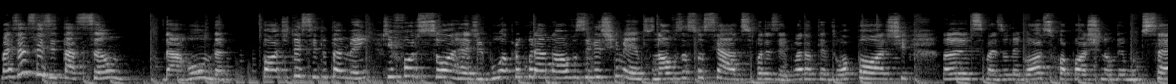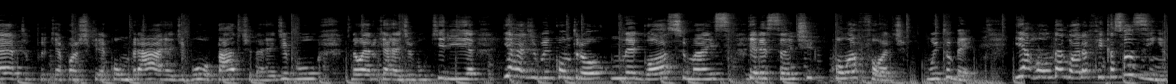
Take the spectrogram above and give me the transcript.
Mas essa hesitação da Honda pode ter sido também que forçou a Red Bull a procurar novos investimentos, novos associados. Por exemplo, ela tentou a Porsche antes, mas o negócio com a Porsche não deu muito certo, porque a Porsche queria comprar a Red Bull ou parte da Red Bull, não era o que a Red Bull queria. E a Red Bull encontrou um negócio mais interessante com a Ford. Muito bem. E a Honda agora fica sozinha.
